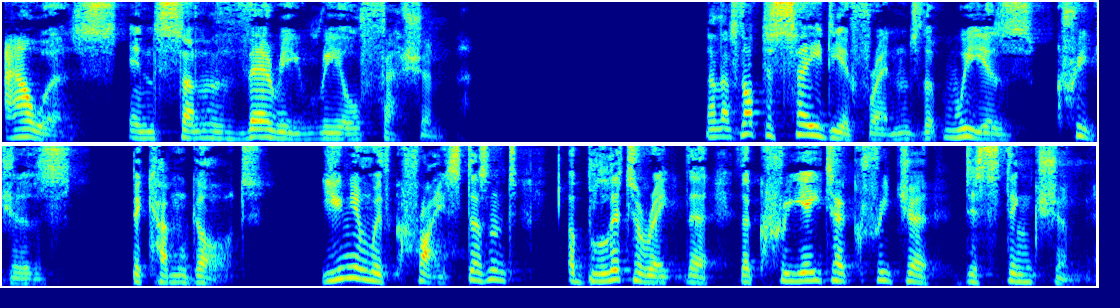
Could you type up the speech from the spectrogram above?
ours in some very real fashion. Now that's not to say, dear friends, that we as creatures become God. Union with Christ doesn't obliterate the, the creator creature distinction,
